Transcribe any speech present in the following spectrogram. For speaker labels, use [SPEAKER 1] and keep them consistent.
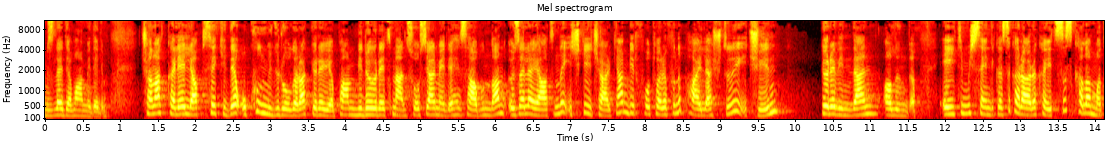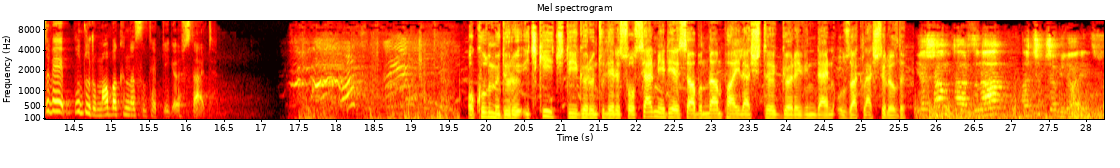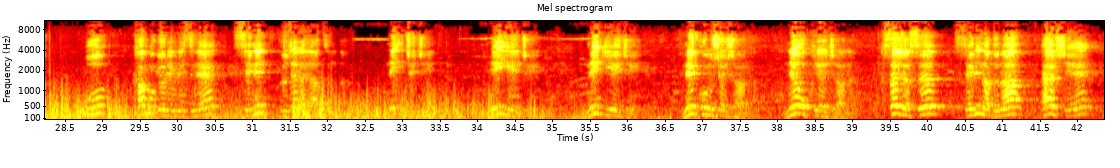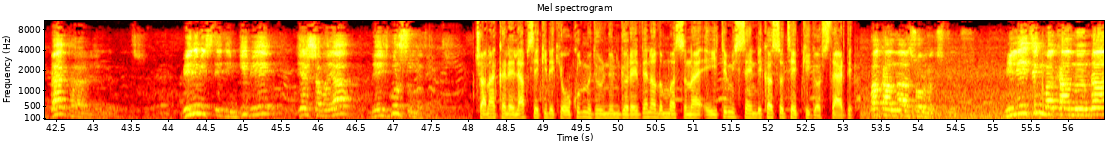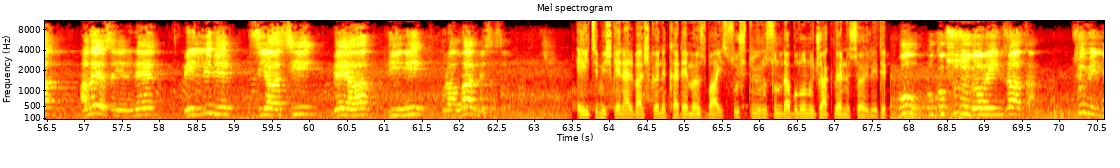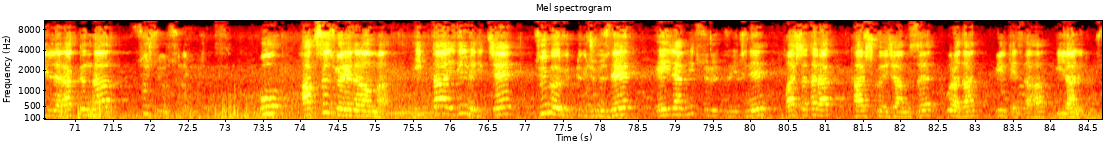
[SPEAKER 1] haberimizle devam edelim. Çanakkale Lapseki'de okul müdürü olarak görev yapan bir öğretmen sosyal medya hesabından özel hayatında içki içerken bir fotoğrafını paylaştığı için görevinden alındı. Eğitim İş Sendikası karara kayıtsız kalamadı ve bu duruma bakın nasıl tepki gösterdi.
[SPEAKER 2] Okul müdürü içki içtiği görüntüleri sosyal medya hesabından paylaştı, görevinden uzaklaştırıldı.
[SPEAKER 3] yaşam tarzına açıkça müdahaledir. Bu kamu görevlisine senin özel hayatında ne içeceğini, ne yiyeceğini, ne giyeceğini, ne konuşacağını, ne okuyacağını, kısacası senin adına her şeye ben karar veririm demektir. Benim istediğim gibi yaşamaya mecbursun demektir.
[SPEAKER 2] Çanakkale Lapseki'deki okul müdürünün görevden alınmasına Eğitim İş Sendikası tepki gösterdi.
[SPEAKER 3] bakanlığa sormak istiyoruz. Milli Eğitim Bakanlığı'nda anayasa yerine belli bir siyasi veya dini kurallar mı esas alınmalıdır?
[SPEAKER 2] Eğitim İş Genel Başkanı Kadem Özbay suç duyurusunda bulunacaklarını söyledi.
[SPEAKER 3] Bu hukuksuz uygulamaya imza atan tüm ilgililer hakkında suç duyurusunda bulunacağız. Bu haksız görevden alma iptal edilmedikçe tüm örgütlü gücümüzle eylemlik sürecini başlatarak karşı koyacağımızı buradan bir kez daha ilan ediyoruz.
